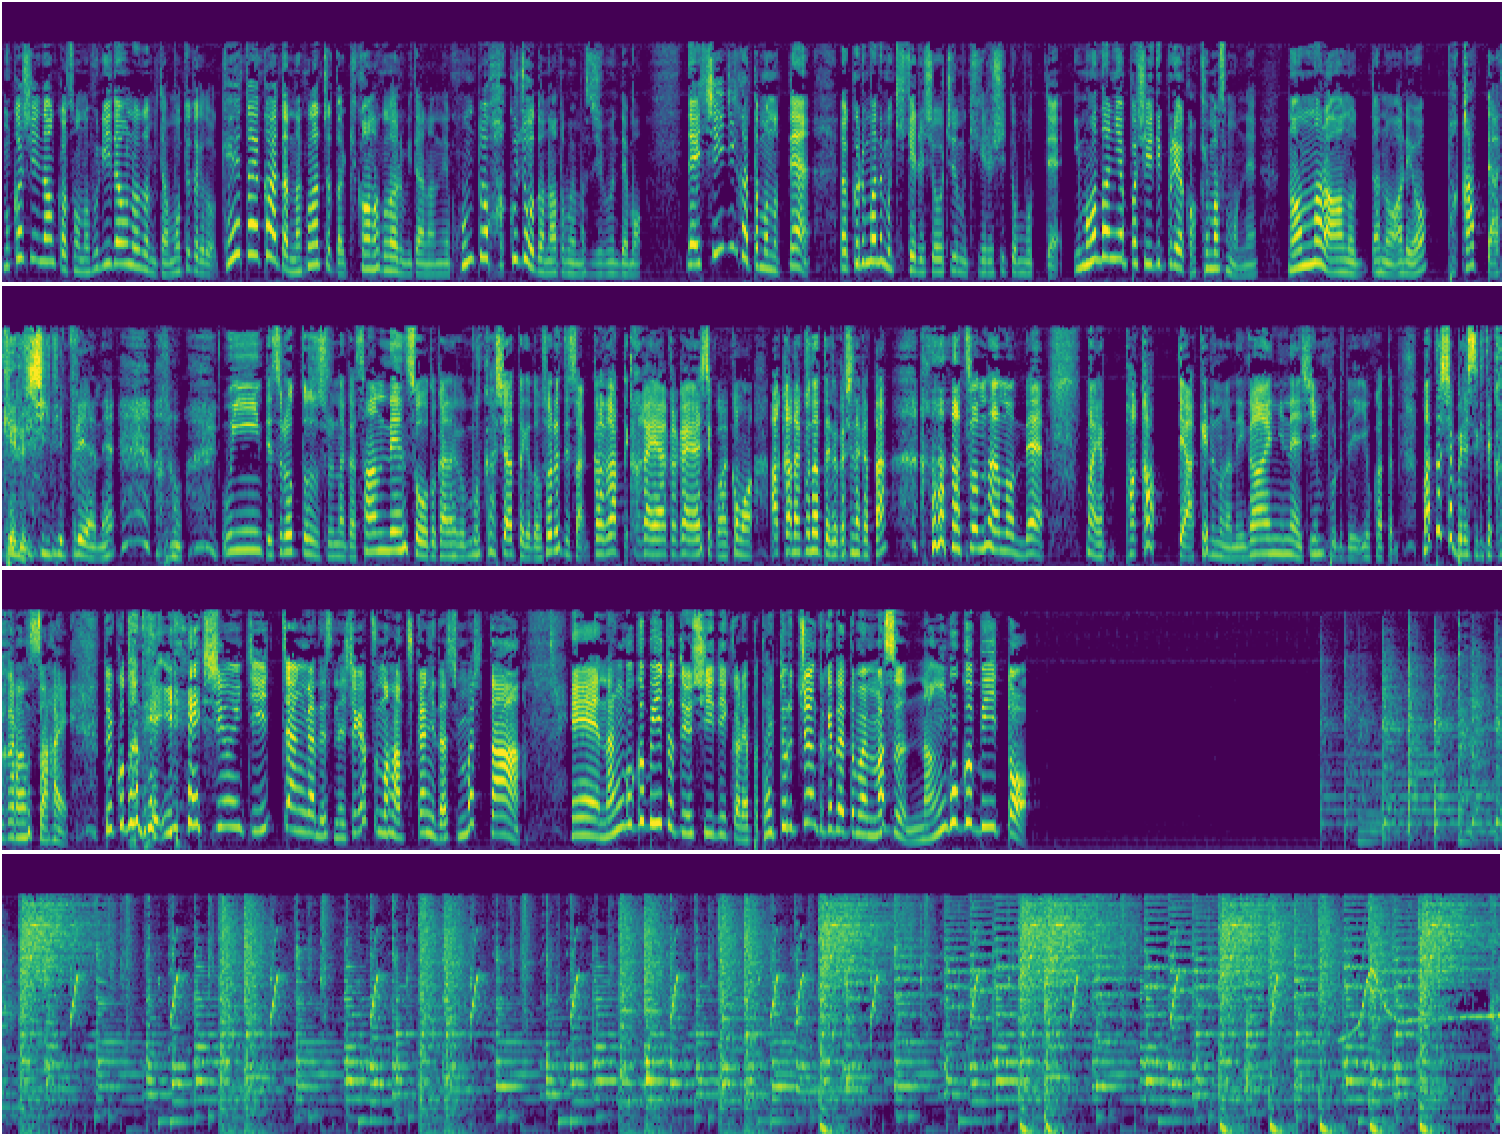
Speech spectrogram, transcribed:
昔なんかそのフリーダウンロードみたいなの持ってたけど、携帯変えたらなくなっちゃったら聞かなくなるみたいなね、本当は白状だなと思います、自分でも。で、CD 買ったものって、車でも聞けるし、お家でも聞けるしと思って、未だにやっぱ CD プレイヤーかけますもんね。なんならあの、あの、あれよ、パカって開ける CD プレイヤーね。あの、ウィーンってスロットするなんか三連装とかなんか昔あったけど、それってさ、ガガってかがやかがやして、こう、も開かなくなったりとかしなかった？そんなので、まあやっぱパカって開けるのがね、意外にね、シンプルでよかった。また喋りすぎてかからんさ、はい。ということで、入江俊一いっちゃんがですね、4月の20日に出しました、えー、南国ビートという CD からやっぱタイトルチューンかけたいと思います。南国ビート。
